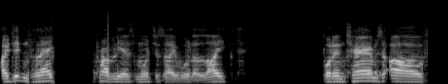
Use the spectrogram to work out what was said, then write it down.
I didn't play probably as much as I would have liked. But in terms of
